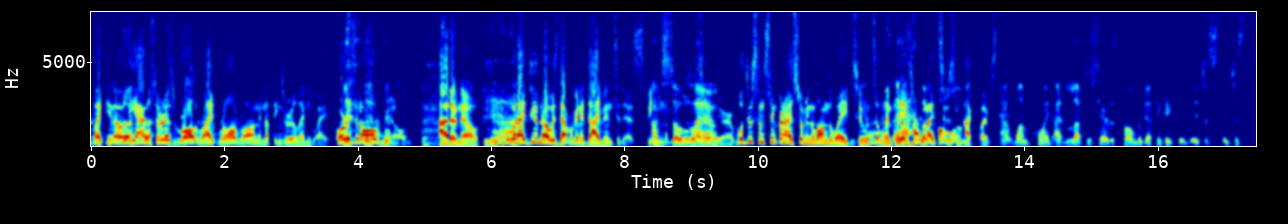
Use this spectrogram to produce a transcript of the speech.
But you know, the answer is we're all right, we're all wrong, and nothing's real anyway. Or is it all real? I don't know. Yeah. But what I do know is that we're going to dive into this. Speaking I'm of so glad. earlier, we'll do some synchronized swimming along the way too. It's Yes, and I Olympics. have We a might do some backflips. At one point, I'd love to share this poem with you. I think it, it, it just it just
